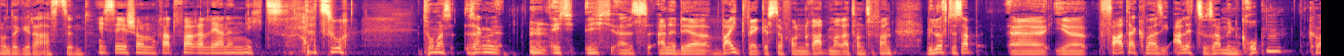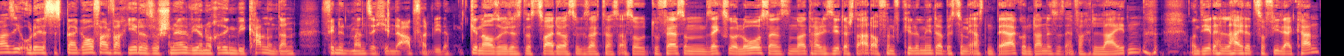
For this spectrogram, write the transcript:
runtergerast sind. Ich sehe schon, Radfahrer lernen nichts dazu. Thomas, sagen wir, ich, ich als einer, der weit weg ist davon, Radmarathon zu fahren, wie läuft es ab? Äh, ihr da quasi alle zusammen in Gruppen quasi oder ist es bergauf einfach jeder so schnell, wie er noch irgendwie kann und dann findet man sich in der Abfahrt wieder? Genauso wie das, das zweite, was du gesagt hast. Also du fährst um 6 Uhr los, dann ist ein neutralisierter Start auf fünf Kilometer bis zum ersten Berg und dann ist es einfach Leiden und jeder leidet so viel er kann.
